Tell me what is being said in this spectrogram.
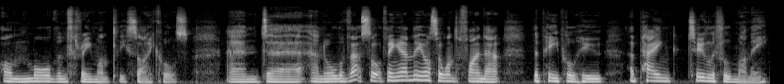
on more than three monthly cycles, and uh, and all of that sort of thing. And they also want to find out the people who are paying too little money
